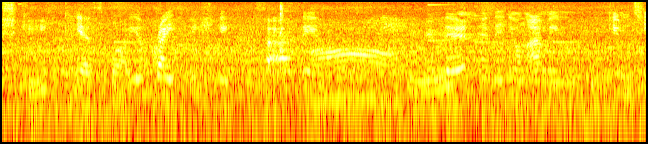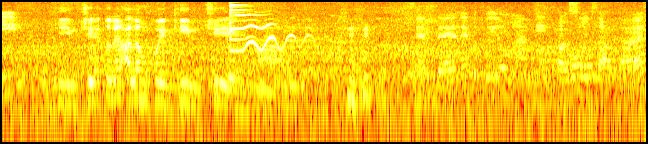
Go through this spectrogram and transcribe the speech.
fish cake. Yes po, yung fried fish cake po sa atin. Ah, And then, and then yung aming kimchi. Kimchi. Ito lang alam ko yung kimchi eh. And then, ito po yung aming coleslaw salad.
